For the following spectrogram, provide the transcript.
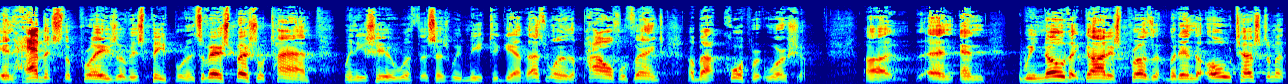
inhabits the praise of his people. And it's a very special time when he's here with us as we meet together. That's one of the powerful things about corporate worship. Uh, and, and we know that God is present, but in the Old Testament,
